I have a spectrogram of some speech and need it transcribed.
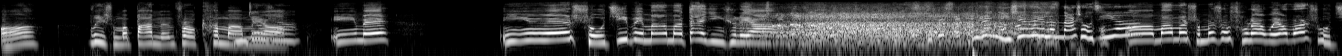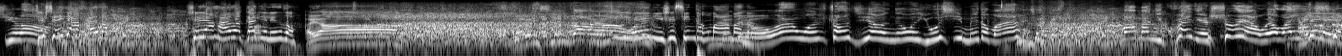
嗯，啊，为什么扒门缝看妈妈呀？就是因为。因为手机被妈妈带进去了呀。不是，你是为了拿手机呀、啊，妈妈什么时候出来？我要玩手机了。这谁家孩子？谁家孩子？赶紧领走！哎呀，我的心脏呀！我以为你是心疼妈妈呢。我我着急啊，我游戏没得玩。妈妈，你快点生呀！我要玩游戏。哎呀呀呀！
